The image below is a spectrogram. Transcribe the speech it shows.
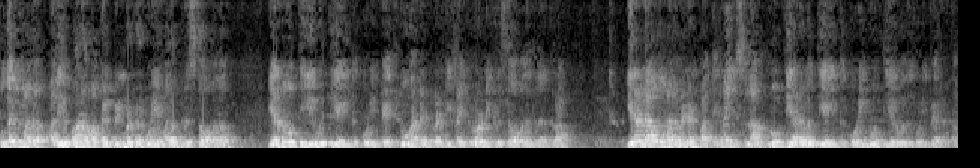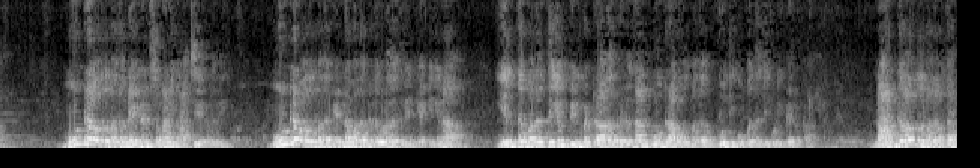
முதல் மதம் அதிகமான மக்கள் பின்பற்றக்கூடிய மதம் கிறிஸ்தவ மதம். இருநூத்தி இருபத்தி ஐந்து கோடி பேர் டூ ஹண்ட்ரட் டுவெண்ட்டி ஃபைவ் இன்னைக்கு கிறிஸ்தவ மதத்துல இருக்கிறாங்க. இரண்டாவது மதம் என்னன்னு பார்த்தீங்கன்னா இஸ்லாம். நூத்தி அறுபத்தி ஐந்து கோடி நூத்தி எழுபது கோடி பேர் இருக்காங்க. மூன்றாவது மதம் என்னன்னு சொன்னா நீங்க ஆச்சரியப்படுவீங்க. மூன்றாவது மதம் என்ன மதம் இந்த உலகத்திலேன்னு கேட்டீங்கன்னா எந்த மதத்தையும் பின்பற்றாதவர்கள் தான் மூன்றாவது மதம். நூத்தி முப்பத்தஞ்சு கோடி பேர் இருக்காங்க. நான்காவது மதம் தான்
